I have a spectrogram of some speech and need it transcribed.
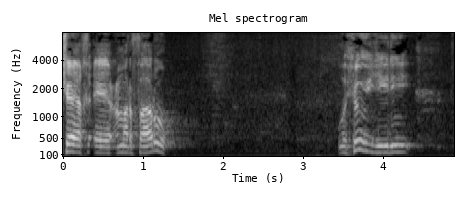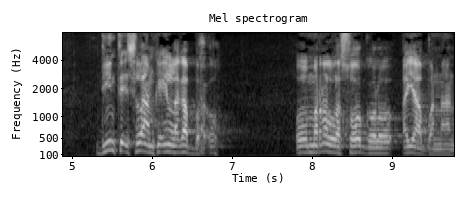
sheekh cumar faaruuq wuxuu yidhi diinta islaamka in laga baxo oo marna la soo galo ayaa bannaan.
